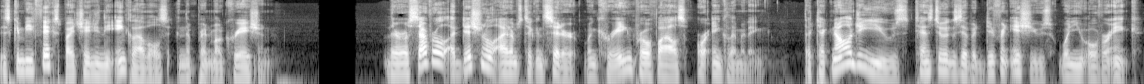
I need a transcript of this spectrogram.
This can be fixed by changing the ink levels in the print mode creation. There are several additional items to consider when creating profiles or ink limiting. The technology used tends to exhibit different issues when you over ink.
